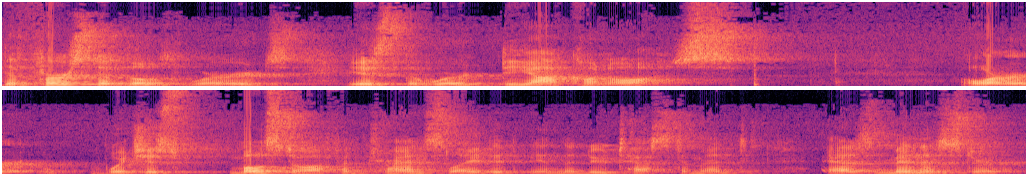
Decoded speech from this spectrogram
The first of those words is the word diakonos, or which is most often translated in the New Testament as minister.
